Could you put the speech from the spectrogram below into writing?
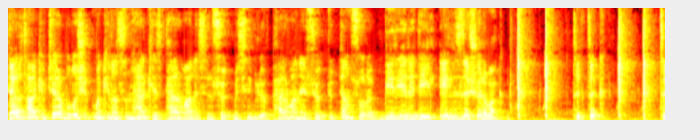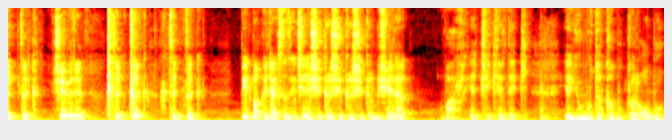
Değerli takipçiler bulaşık makinesinin herkes pervanesini sökmesini biliyor. Pervaneyi söktükten sonra bir yere değil. Elinizle şöyle bak. Tık tık tık tık. Çevirin. Tık tık tık tık. Bir bakacaksınız içine şıkır şıkır şıkır bir şeyler var. Ya çekirdek ya yumurta kabukları o bu.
